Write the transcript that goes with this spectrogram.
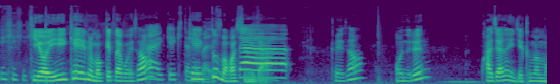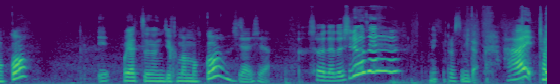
ひひひ。 기어이 케이크를 먹겠다고 해서 はい、ケーキ食べました。 케이크도 먹었습니다. 그래서 오늘은 과자는 이제 그만 먹고 예. 오야츠는 이제 그만 먹고 知らん知らん。 そうなの知りま 네 그렇습니다. せん。はい。 참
